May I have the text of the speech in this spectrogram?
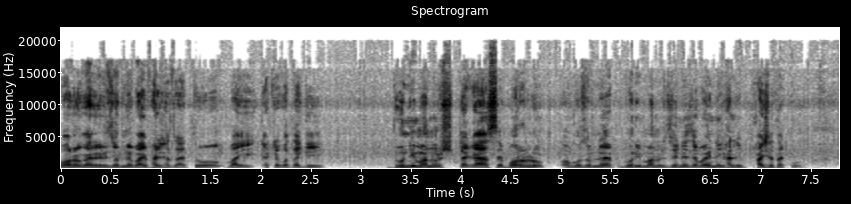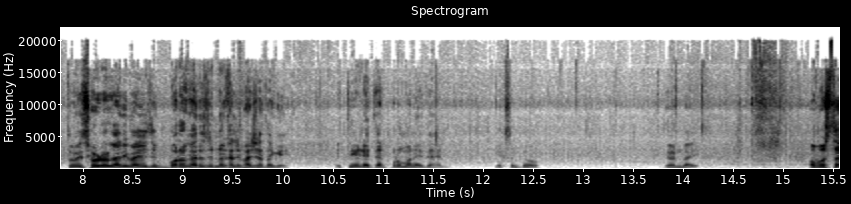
বড় গাড়ির জন্য ভাই ফাঁসা যায়। তো ভাই, একটা কথা কি, ধনী মানুষ টাকা আছে, বড় লোক। অগো জন্য গরিব মানুষ জেনে যাব, এনে খালি ফাঁসা থাকব। তো ওই ছোট গাড়ি ভাই যে বড় গাড়ির জন্য খালি ফাঁসা থাকে। এটাই তার প্রমাণ এই দেখেন। দেখছেন তো? দেখুন ভাই। অবস্থা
